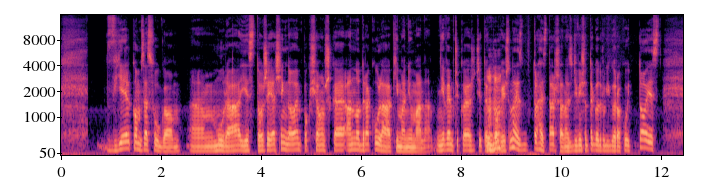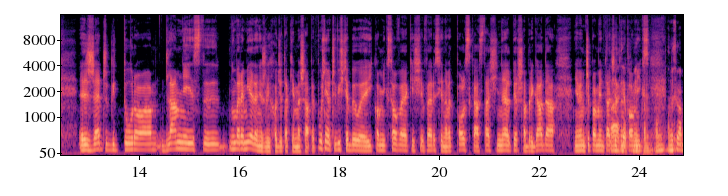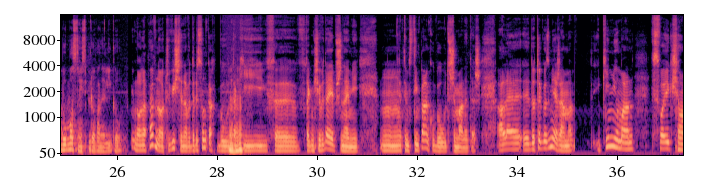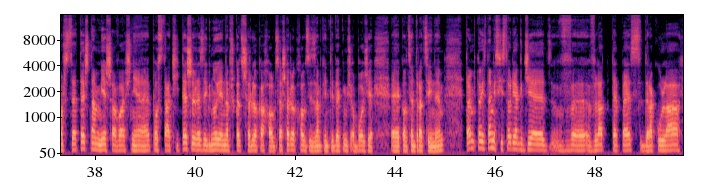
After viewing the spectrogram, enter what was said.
wielką zasługą um, Mura jest to, że ja sięgnąłem po książkę Anno Dracula Kima Newmana. Nie wiem, czy kojarzycie tę mhm. powieść. Ona jest trochę starsza, ona jest z 92 roku i to jest rzecz, która dla mnie jest y, numerem jeden, jeżeli chodzi o takie meszapy. Później oczywiście były i komiksowe jakieś wersje, nawet polska, Stasi Nel, Pierwsza Brygada. Nie wiem, czy pamiętacie tak, ten ja komiks. On, on, chyba był mocno inspirowany ligą. No na pewno, oczywiście. Nawet w rysunkach był mhm. taki, w, w, tak mi się wydaje przynajmniej, mm, tym steampunku był utrzymany też. Ale y, do czego zmierzam? Kim Newman w swojej książce też tam miesza właśnie postaci, też rezygnuje na przykład z Sherlocka Holmesa. Sherlock Holmes jest zamknięty w jakimś obozie e, koncentracyjnym. Tam, to jest, tam jest historia, gdzie w, w lat Tepes Dracula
